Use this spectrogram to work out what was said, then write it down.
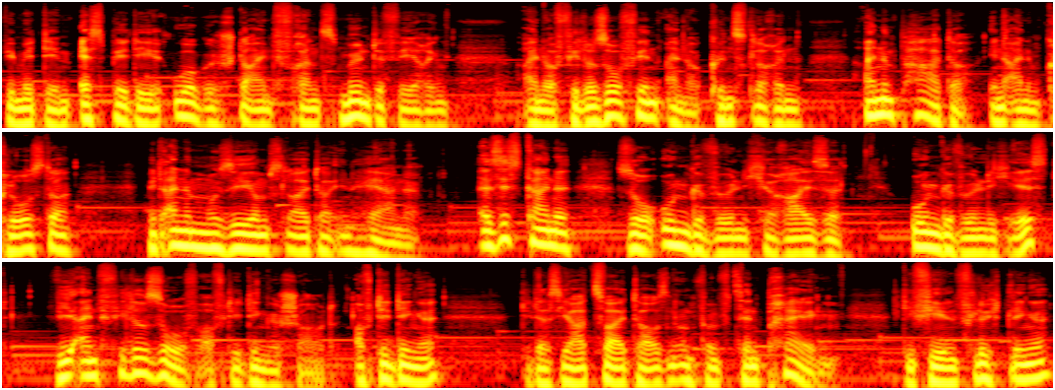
wie mit dem SPD-Urgestein Franz Müntefering, einer Philosophin, einer Künstlerin, einem Pater in einem Kloster, mit einem Museumsleiter in Herne. Es ist keine so ungewöhnliche Reise. Ungewöhnlich ist, wie ein Philosoph auf die Dinge schaut, auf die Dinge, die das Jahr 2015 prägen, die vielen Flüchtlinge,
